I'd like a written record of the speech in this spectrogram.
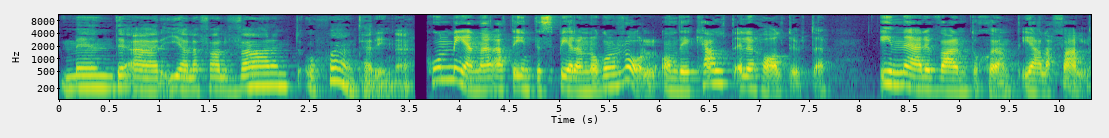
men det är i alla fall varmt och skönt här inne. Hon menar att det inte spelar någon roll om det är kallt eller halt ute. Inne är det varmt och skönt i alla fall.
